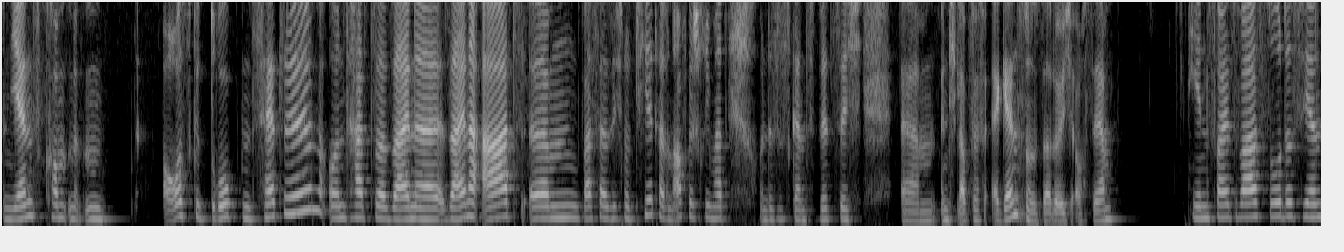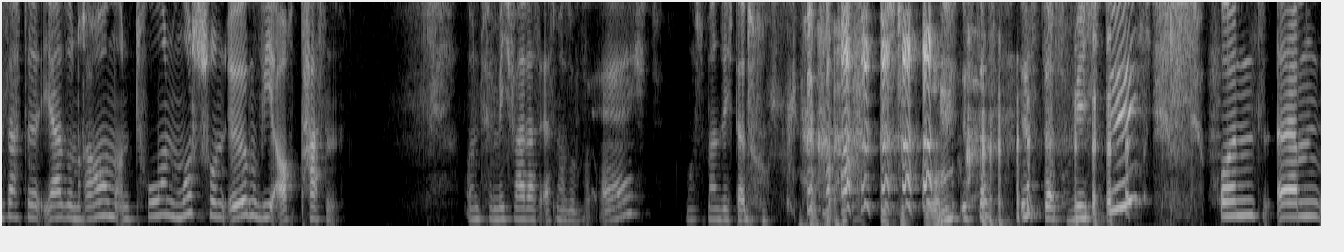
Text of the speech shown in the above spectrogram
Und Jens kommt mit einem ausgedruckten Zettel und hat so seine, seine Art, ähm, was er sich notiert hat und aufgeschrieben hat. Und das ist ganz witzig. Ähm, und ich glaube, wir ergänzen uns dadurch auch sehr. Jedenfalls war es so, dass Jens sagte, ja, so ein Raum und Ton muss schon irgendwie auch passen. Und für mich war das erstmal so, echt? Muss man sich da drum Bist du dumm? ist das, ist das wichtig? Und ähm,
